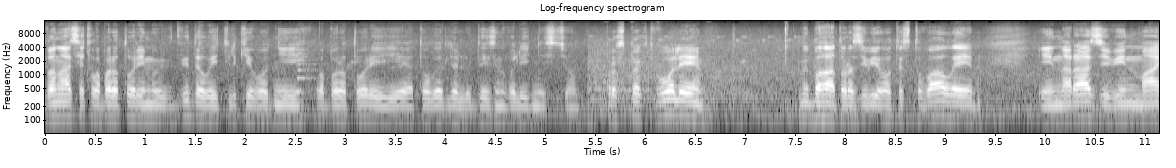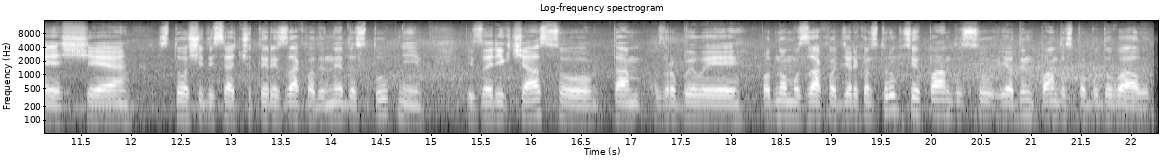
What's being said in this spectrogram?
12 лабораторій ми відвідали, тільки в одній лабораторії є туалет для людей з інвалідністю. Проспект Волі. Ми багато разів його тестували, і наразі він має ще 164 заклади недоступні. І за рік часу там зробили в одному закладі реконструкцію пандусу і один пандус побудували.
